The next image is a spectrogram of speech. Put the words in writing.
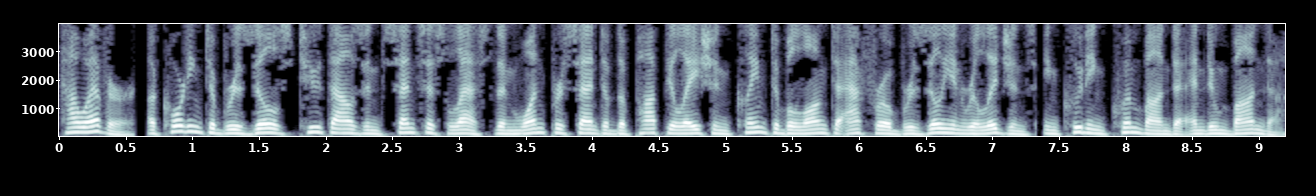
However, according to Brazil's 2000 census less than 1% of the population claimed to belong to Afro-Brazilian religions including Quimbanda and Umbanda.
